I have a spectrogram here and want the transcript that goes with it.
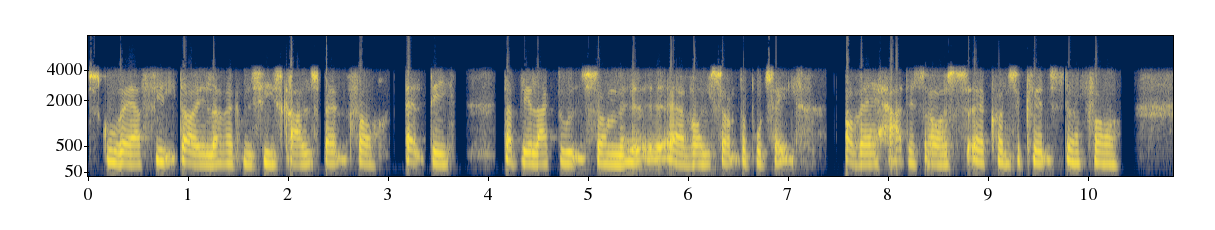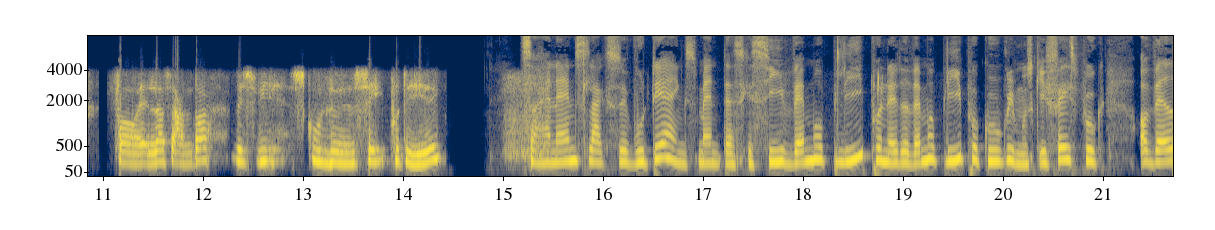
skulle være filter eller hvad kan man sige, skraldespand for alt det, der bliver lagt ud, som øh, er voldsomt og brutalt og hvad har det så også af konsekvenser for, for alle os andre, hvis vi skulle øh, se på det, ikke? Så han er en slags øh, vurderingsmand, der skal sige, hvad må blive på nettet, hvad må blive på Google, måske Facebook, og hvad,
